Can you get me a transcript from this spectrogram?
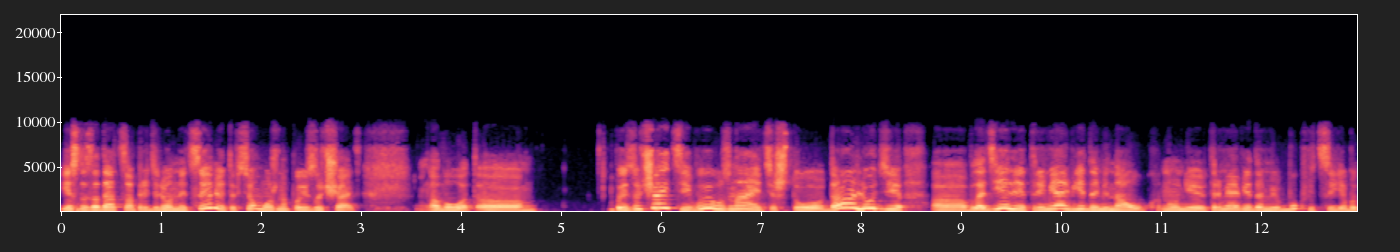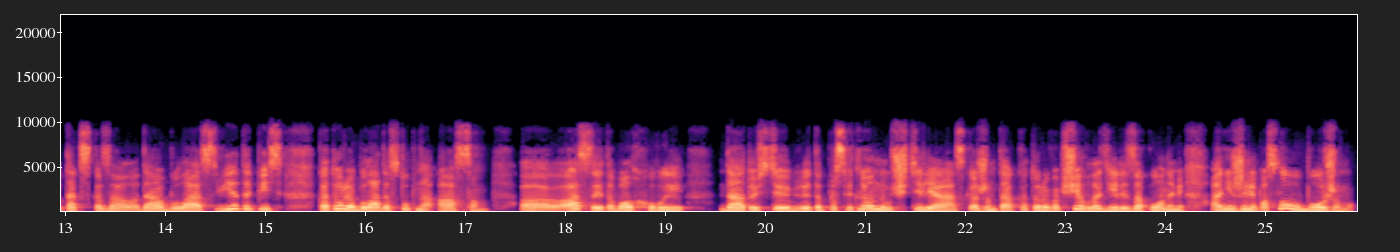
Если задаться определенной целью, это все можно поизучать. Вот. Поизучайте, и вы узнаете, что да, люди э, владели тремя видами наук. Ну, не тремя видами буквицы, я бы так сказала, да, была светопись, которая была доступна асам. Э, асы – это волхвы, да, то есть э, это просветленные учителя, скажем так, которые вообще владели законами, они жили по Слову Божьему.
